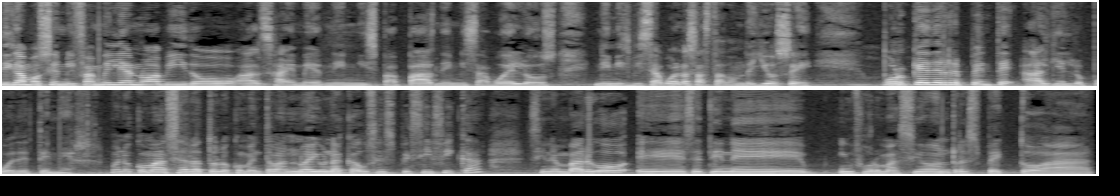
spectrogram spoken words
Digamos, si en mi familia no ha habido Alzheimer, ni mis papás, ni mis abuelos, ni mis bisabuelos, hasta donde yo sé, ¿por qué de repente alguien lo puede tener? Bueno, como hace rato lo comentaba, no hay una causa específica, sin embargo, eh, se tiene información respecto a,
